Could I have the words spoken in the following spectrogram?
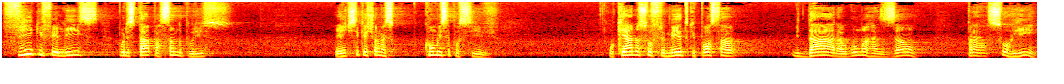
fique feliz por estar passando por isso. E a gente se questiona, mas como isso é possível? O que há no sofrimento que possa me dar alguma razão para sorrir,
